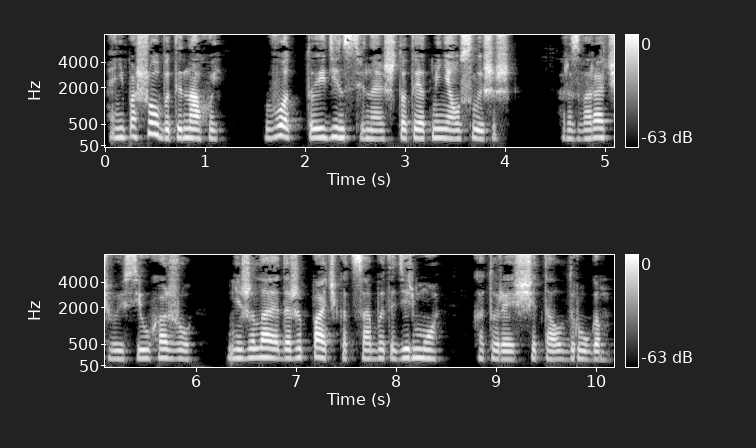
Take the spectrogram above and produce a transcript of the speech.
«А не пошел бы ты нахуй. Вот то единственное, что ты от меня услышишь». Разворачиваюсь и ухожу, не желая даже пачкаться об это дерьмо, которое считал другом.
